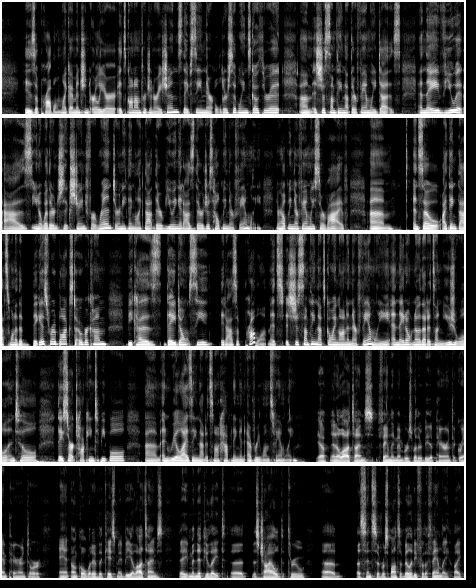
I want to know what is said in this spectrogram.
is a problem. Like I mentioned earlier, it's gone on for generations. They've seen their older siblings go through it. Um, it's just something that their family does. And they view it as, you know, whether it's exchange for rent or anything like that, they're viewing it as they're just helping their family. They're helping their family survive. Um, and so I think that's one of the biggest roadblocks to overcome because they don't see it as a problem. It's it's just something that's going on in their family, and they don't know that it's unusual until they start talking to people um, and realizing that it's not happening in everyone's family. Yeah, and a lot of times family members, whether it be a parent, a grandparent, or aunt, uncle, whatever the case may be, a lot of times they manipulate uh, this child through uh, a sense of responsibility for the family. Like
